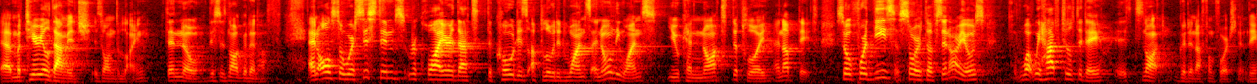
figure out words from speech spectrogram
uh, material damage is on the line, then no, this is not good enough. And also, where systems require that the code is uploaded once and only once, you cannot deploy an update. So for these sort of scenarios, what we have till today, it's not good enough, unfortunately.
